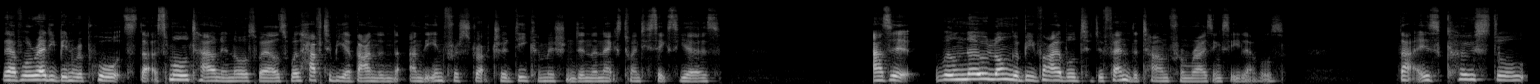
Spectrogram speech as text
there have already been reports that a small town in North Wales will have to be abandoned and the infrastructure decommissioned in the next 26 years, as it will no longer be viable to defend the town from rising sea levels. That is coastal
